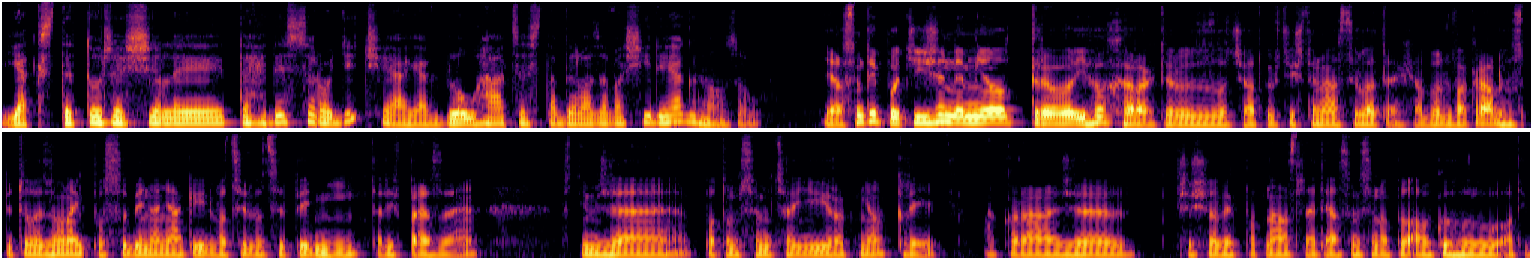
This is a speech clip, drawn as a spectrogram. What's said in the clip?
Jak jste to řešili tehdy s rodiči a jak dlouhá cesta byla za vaší diagnózou? Já jsem ty potíže neměl trvalého charakteru ze začátku v těch 14 letech. Já byl dvakrát hospitalizovaný po sobě na nějakých 20-25 dní tady v Praze. S tím, že potom jsem celý rok měl klid. Akorát, že přišel věk 15 let, já jsem se napil alkoholu a ty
